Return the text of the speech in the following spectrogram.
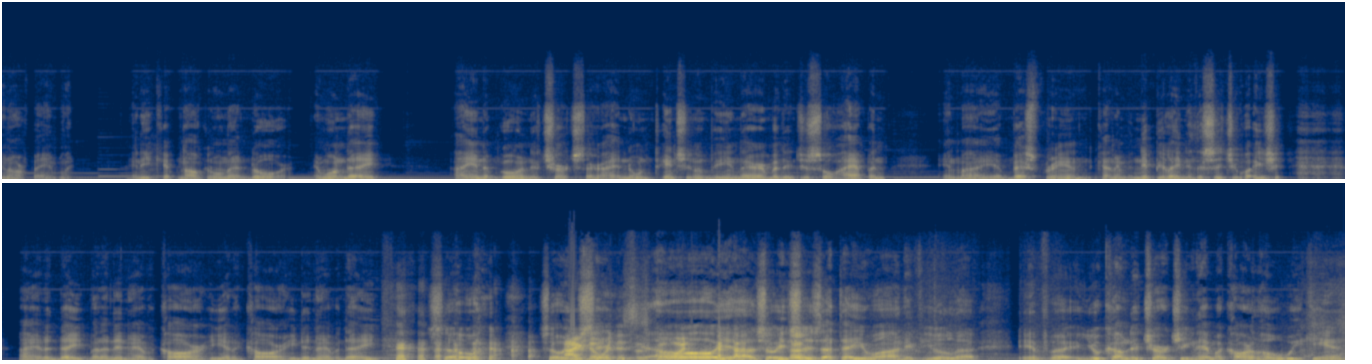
in our family, and he kept knocking on that door. And one day, I ended up going to church there. I had no intention of being there, but it just so happened, and my uh, best friend kind of manipulated the situation. I had a date, but I didn't have a car. He had a car. He didn't have a date. So, so he I know said- where this is going. Oh yeah. So he says, "I tell you what, if you'll uh, if uh, you'll come to church, you can have my car the whole weekend."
